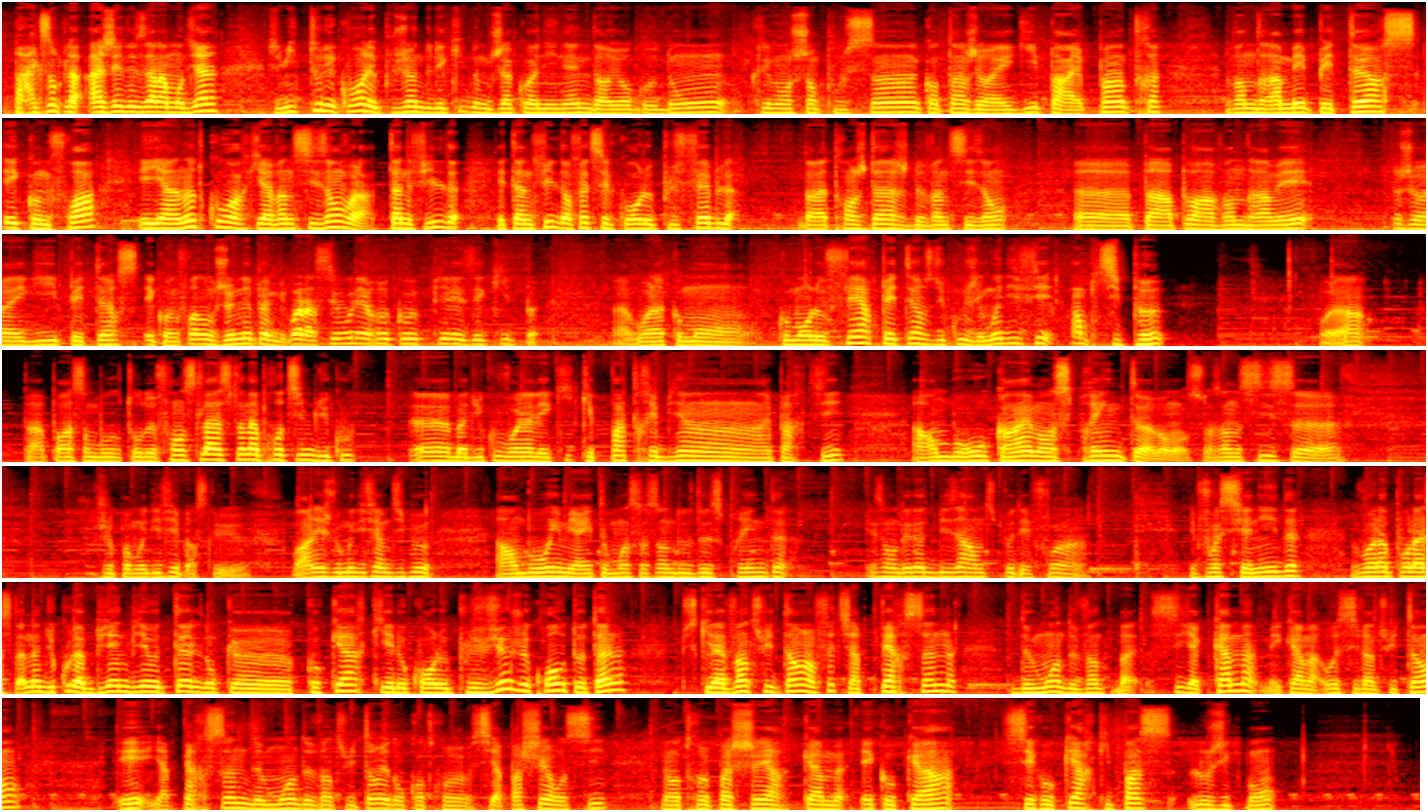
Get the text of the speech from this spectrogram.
Par exemple, la AG2R la mondiale, j'ai mis tous les coureurs les plus jeunes de l'équipe. Donc, Jaco Aninen, Dario Godon, Clément Champoussin, Quentin Joregui, Paré Peintre, Vandramé, Peters et Confroy. Et il y a un autre coureur qui a 26 ans, voilà, Tanfield. Et Tanfield, en fait, c'est le coureur le plus faible dans la tranche d'âge de 26 ans euh, par rapport à Vandramé. Joaigi, Peters et Confra. Donc je ne l'ai pas mis. Voilà, si vous voulez recopier les équipes, euh, voilà comment, comment le faire. Peters, du coup, j'ai modifié un petit peu. Voilà, par rapport à son beau Tour de France. Là, un Pro Team, du coup. Euh, bah, du coup, voilà l'équipe qui est pas très bien répartie. Aramburu, quand même, en sprint. Euh, bon, 66. je vais pas modifier parce que. Bon, allez, je vais modifier un petit peu. Aramburu, il mérite au moins 72 de sprint. Ils ont des notes bizarres un petit peu des fois. Des fois cyanide. Voilà pour la Stana. Du coup, la BNB Hotel, donc euh, qui est le coureur le plus vieux, je crois, au total. Puisqu'il a 28 ans. En fait, il n'y a personne de moins de 20... Bah, si, il y a Cam, mais Cam a aussi 28 ans. Et il n'y a personne de moins de 28 ans. Et donc, entre... S'il y a pas cher aussi. Mais entre pas cher, Cam et Cocard, c'est Cocard qui passe logiquement.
